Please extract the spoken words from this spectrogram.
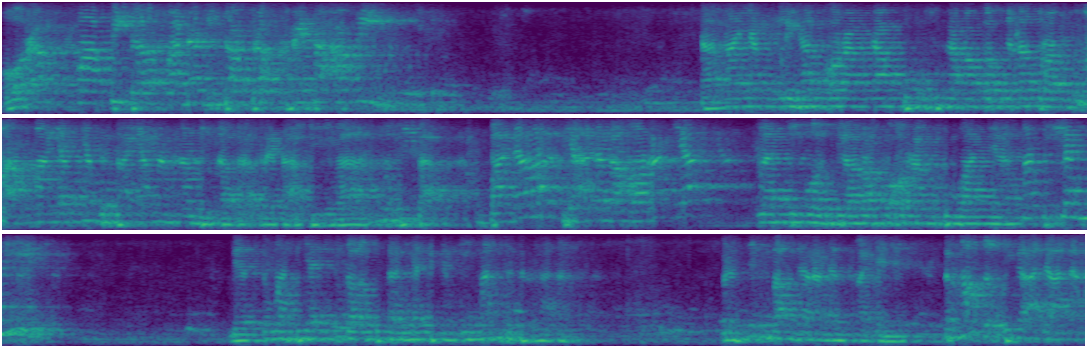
Orang mati dalam keadaan ditabrak kereta api. Karena yang melihat orang kampung suka nonton sinetron, wah mayatnya bertayangan nanti tabrak kereta api. Wah, musibah. Padahal dia adalah orang yang lagi mau ziarah ke orang tuanya, mati syahid. Lihat kematian itu kalau kita lihat dengan iman sederhana. Bersimbang darah dan sebagainya. Termasuk jika ada anak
